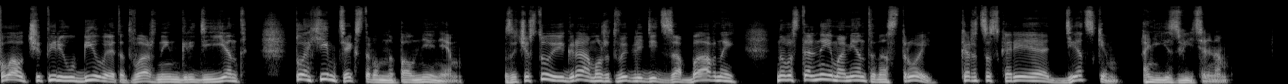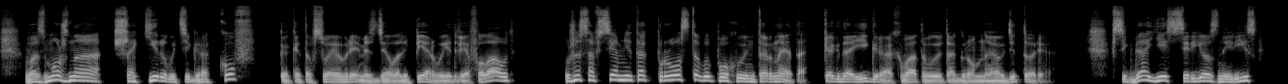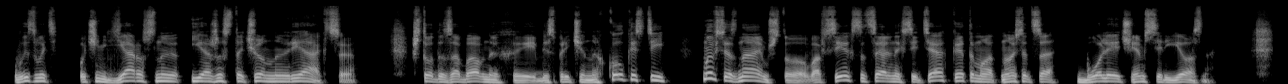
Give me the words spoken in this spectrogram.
Fallout 4 убила этот важный ингредиент плохим текстовым наполнением. Зачастую игра может выглядеть забавной, но в остальные моменты настрой кажется скорее детским, а не язвительным. Возможно, шокировать игроков, как это в свое время сделали первые две Fallout, уже совсем не так просто в эпоху интернета, когда игры охватывают огромную аудиторию. Всегда есть серьезный риск вызвать очень яростную и ожесточенную реакцию. Что до забавных и беспричинных колкостей, мы все знаем, что во всех социальных сетях к этому относятся более чем серьезно.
